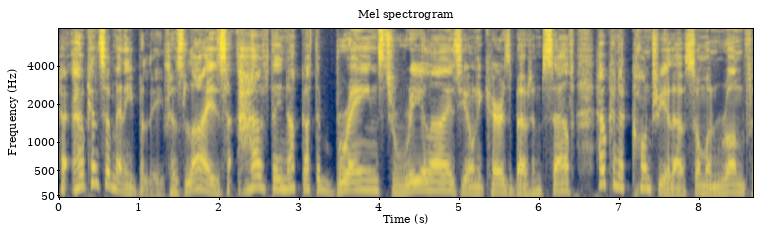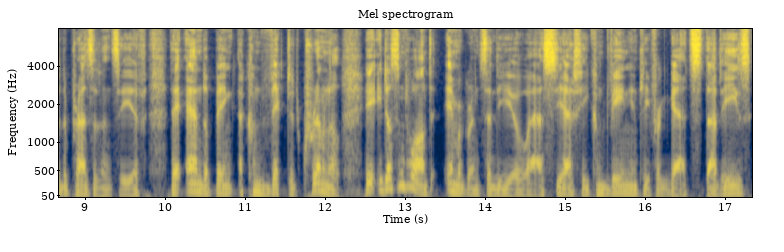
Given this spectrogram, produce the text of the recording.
How can so many believe his lies? Have they not got the brains to realise he only cares about himself? How can a country allow someone run for the presidency if they end up being a convicted criminal? He, doesn't want immigrants in the US, yet he conveniently forgets that he's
